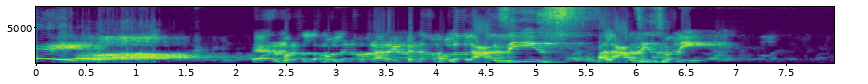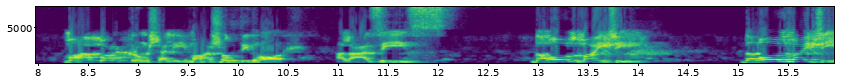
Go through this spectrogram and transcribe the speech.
এরপর আল্লাহ বললেন, আমার আরেকটা নাম হলো আল আজিজ আল আজিজ মানে মহাপরাক্রমশালী, মহাশক্তিধর। আল আজিজ দ্য ওল মাইটি দ্য ওল মাইটি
